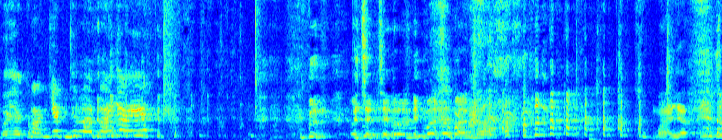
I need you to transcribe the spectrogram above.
banyak rakyat jelatanya ya. Berceceran di mana-mana. Mayat gitu.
